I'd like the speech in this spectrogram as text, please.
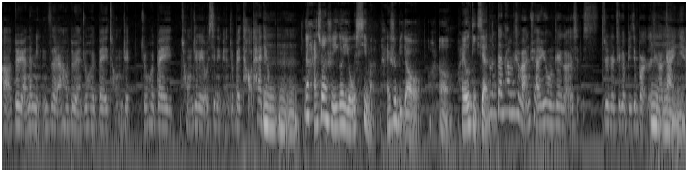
呃，队员的名字，然后队员就会被从这就会被从这个游戏里面就被淘汰掉。嗯嗯嗯，那还算是一个游戏嘛，还是比较嗯还有底线的。但他们是完全用这个这个这个笔记本的这个概念，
